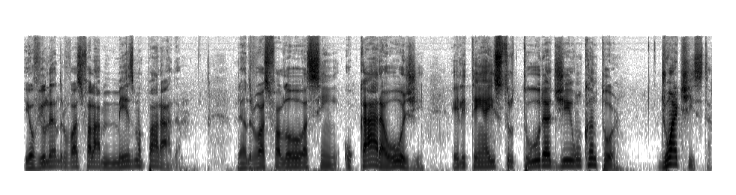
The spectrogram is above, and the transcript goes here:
E eu vi o Leandro Voz falar a mesma parada. O Leandro Voz falou assim: o cara hoje, ele tem a estrutura de um cantor, de um artista.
